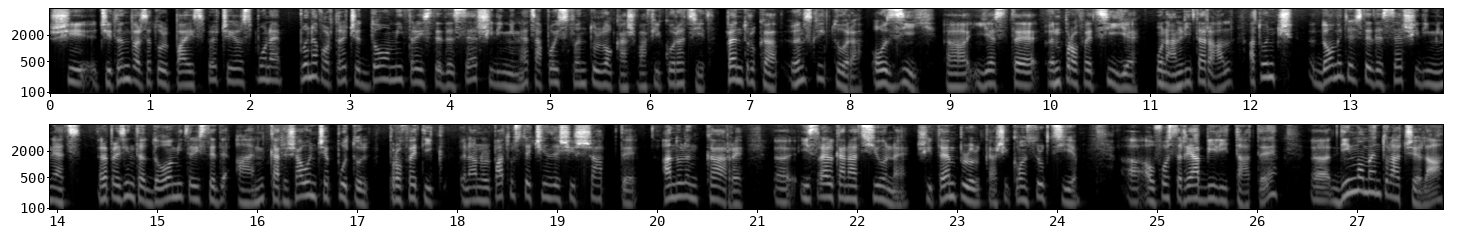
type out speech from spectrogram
Și citând versetul 14, el spune, până vor trece 2300 de seri și dimineți, apoi Sfântul Locaș va fi curățit. Pentru că în Scriptură o zi uh, este în profeție un an literal, atunci 2300 de seri și dimineți reprezintă 2300 de ani care și-au începutul profetic în anul 457 anul în care uh, Israel ca națiune și templul ca și construcție uh, au fost reabilitate, uh, din momentul acela,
